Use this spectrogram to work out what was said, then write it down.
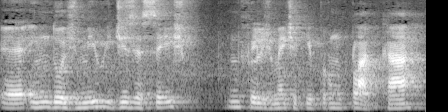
é, em 2016, infelizmente aqui por um placar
